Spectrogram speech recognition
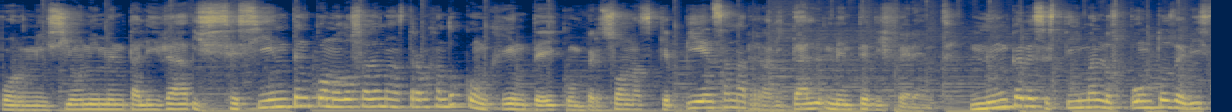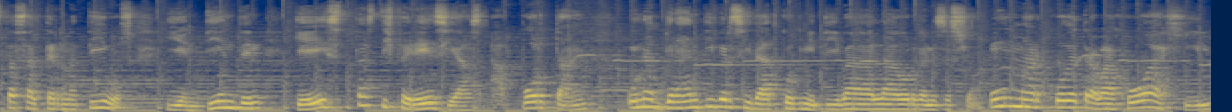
por misión y mentalidad y se sienten cómodos además trabajando con gente y con personas que piensan radicalmente diferente. Nunca desestiman los puntos de vista alternativos y entienden que estas diferencias aportan una gran diversidad cognitiva a la organización. Un marco de trabajo ágil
